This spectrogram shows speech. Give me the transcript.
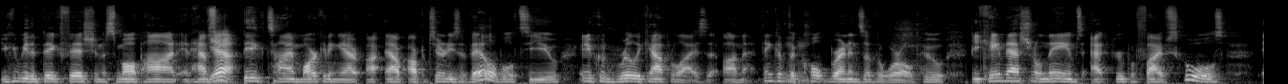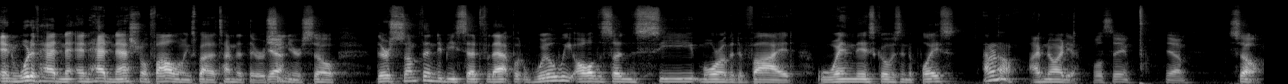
you can be the big fish in a small pond and have Yeah. some big time marketing op- op- opportunities available to you, and you could really capitalize on that. Think of the mm-hmm. Colt Brennans of the world who became national names at Group of Five schools and would have had and had national followings by the time that they were Yeah. seniors. So there's something to be said for that. But will we all of a sudden see more of a divide when this goes into place? I don't know. I have no idea. We'll see. Yeah. So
